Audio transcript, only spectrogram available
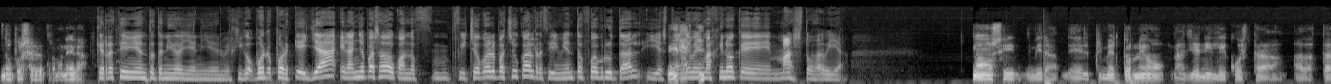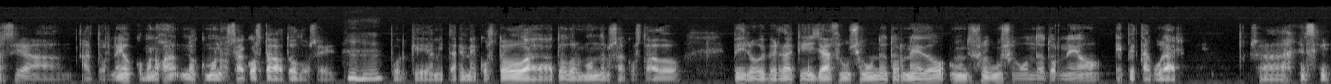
no puede ser de otra manera. ¿Qué recibimiento ha tenido Jenny en México? Bueno, porque ya el año pasado cuando fichó por el Pachuca el recibimiento fue brutal y este año me imagino que más todavía. No, sí, mira, el primer torneo a Jenny le cuesta adaptarse al torneo, como nos, ha, como nos ha costado a todos, ¿eh? porque a mí también me costó, a, todo el mundo nos ha costado, pero es verdad que ella hace un segundo torneo, un segundo torneo espectacular o sea,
